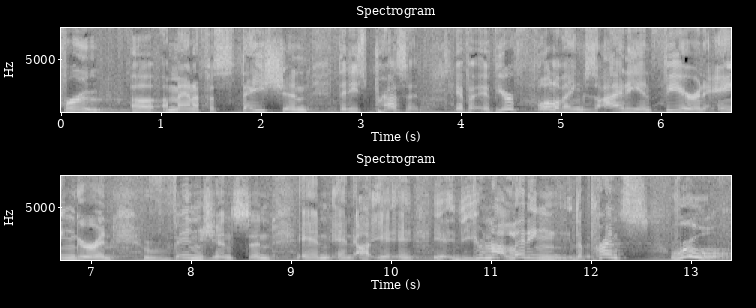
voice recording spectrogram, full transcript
fruit, a manifestation that He's present. If, if you're full of anxiety and fear and anger and vengeance, and, and, and uh, you're not letting the Prince rule.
